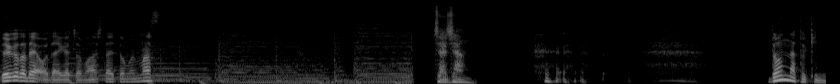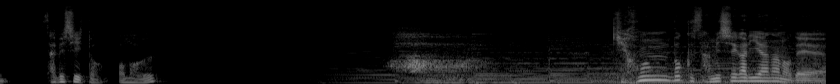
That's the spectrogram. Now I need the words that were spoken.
ということでお題ガチャ回したいと思います。じゃじゃんどんな時に寂しいと思う？はあ。基本僕寂しがり屋なので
